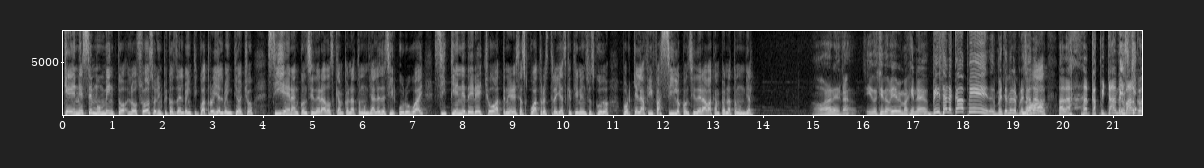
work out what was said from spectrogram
que en ese momento los Juegos Olímpicos del 24 y el 28 sí eran considerados campeonato mundial, es decir, Uruguay sí tiene derecho a tener esas cuatro estrellas que tiene en su escudo, porque la FIFA sí lo consideraba campeonato mundial. Órale, está chido, chido. Oye, me imaginé, ¡písale, Capi! Metiéndole presión No. al, a la- al capitán del Es barco.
